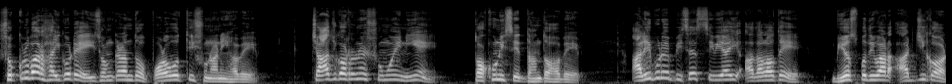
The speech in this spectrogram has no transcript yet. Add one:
শুক্রবার হাইকোর্টে এই সংক্রান্ত পরবর্তী শুনানি হবে। চার্জ গঠনের সময় নিয়ে তখনই সিদ্ধান্ত হবে। আলিপুরে বিশেষ সিবিআই আদালতে বৃহস্পতিবার আরজিকর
